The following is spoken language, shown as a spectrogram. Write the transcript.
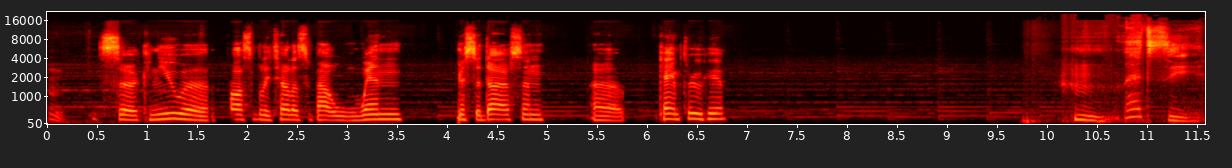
sir, can you uh, possibly tell us about when Mr. Dyerson uh, came through here? Hmm, let's see.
